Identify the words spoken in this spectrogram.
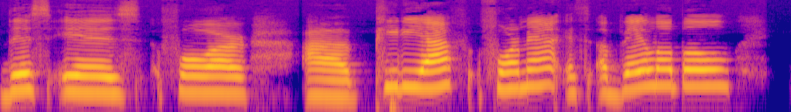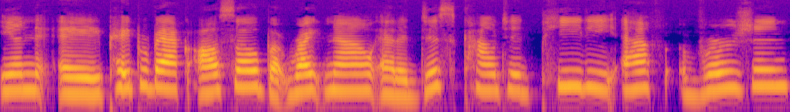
This is for uh, PDF format. It's available in a paperback also, but right now at a discounted PDF version,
